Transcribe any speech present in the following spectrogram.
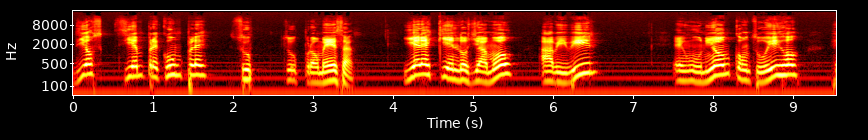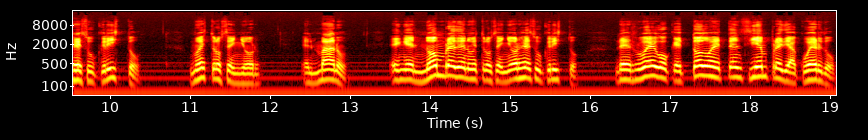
Dios siempre cumple su promesas. Y Él es quien los llamó a vivir en unión con su Hijo Jesucristo, nuestro Señor. Hermano, en el nombre de nuestro Señor Jesucristo, les ruego que todos estén siempre de acuerdo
